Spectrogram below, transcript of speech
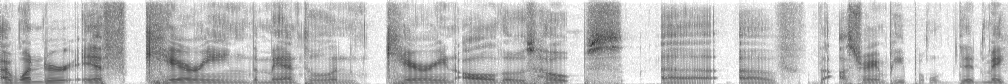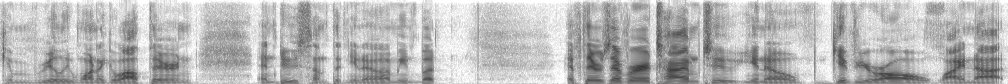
I wonder if carrying the mantle and carrying all those hopes uh, of the Australian people did make him really want to go out there and, and do something, you know. I mean, but if there's ever a time to, you know, give your all, why not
